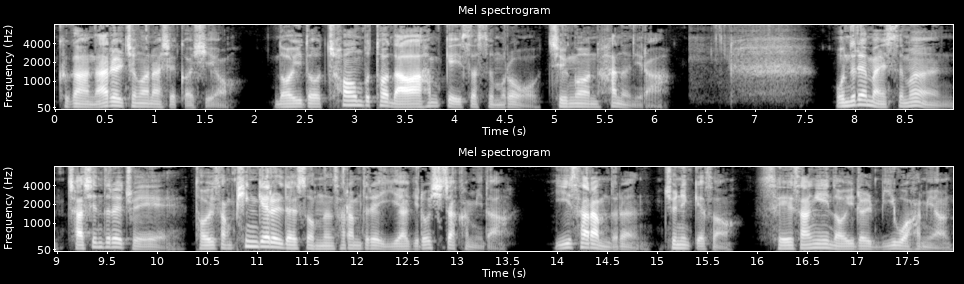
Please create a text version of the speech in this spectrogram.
그가 나를 증언하실 것이요 너희도 처음부터 나와 함께 있었으므로 증언하느니라. 오늘의 말씀은 자신들의 죄에 더 이상 핑계를 댈 수 없는 사람들의 이야기로 시작합니다. 이 사람들은 주님께서 세상이 너희를 미워하면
